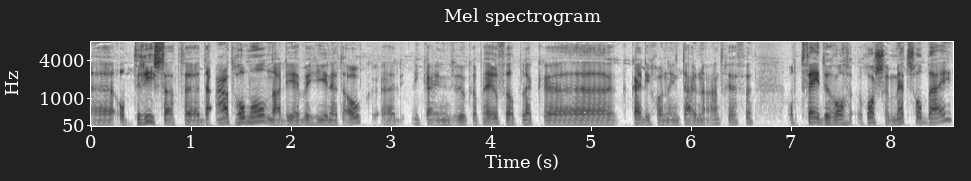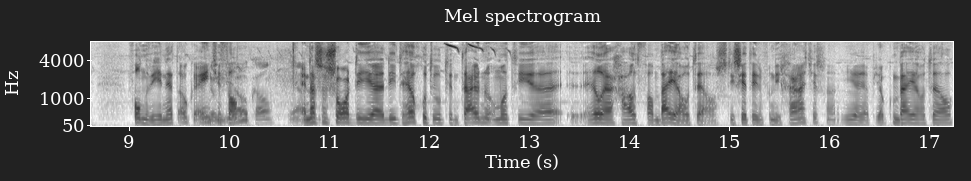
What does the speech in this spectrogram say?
Uh, op 3 staat uh, de aardhommel. Nou, die hebben we hier net ook. Die, die, kan je natuurlijk op heel veel plekken kan je die gewoon in tuinen aantreffen. Op 2 de ros rosse metselbij. Vonden we hier net ook eentje van. Ook al, ja. En dat is een soort die, die het heel goed doet in tuinen... omdat hij heel erg houdt van bijenhotels. Die zitten in van die gaatjes. Nou, hier heb je ook een bijenhotel.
